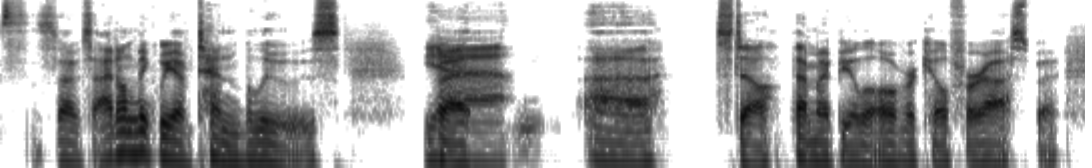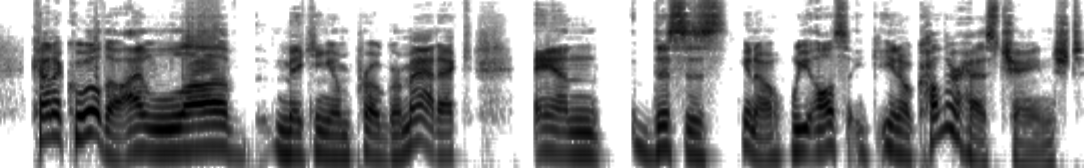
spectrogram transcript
so I don't think we have 10 blues. Yeah. But uh still that might be a little overkill for us but kind of cool though i love making them programmatic and this is you know we also you know color has changed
